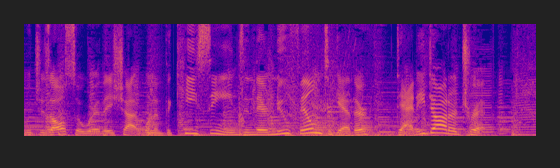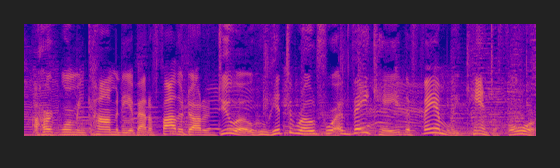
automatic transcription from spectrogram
which is also where they shot one of the key scenes in their new film together, Daddy Daughter Trip. A heartwarming comedy about a father daughter duo who hit the road for a vacay the family can't afford.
